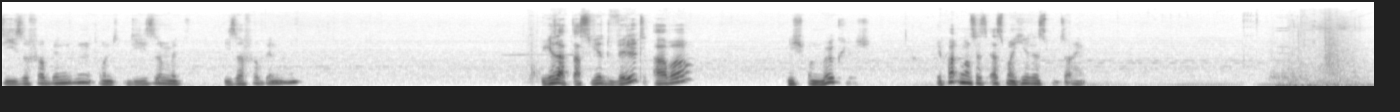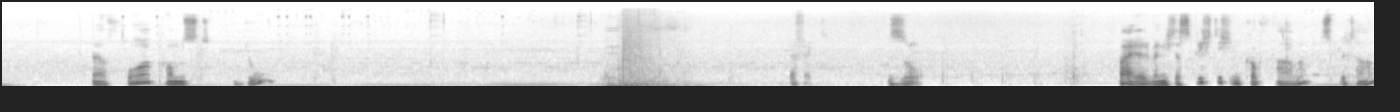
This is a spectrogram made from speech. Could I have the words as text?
diese verbinden und diese mit dieser verbinden. Wie gesagt, das wird wild, aber nicht unmöglich. Wir packen uns jetzt erstmal hier den Splitter hin. Davor kommst du. Perfekt. So. Weil, wenn ich das richtig im Kopf habe, Splitter,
